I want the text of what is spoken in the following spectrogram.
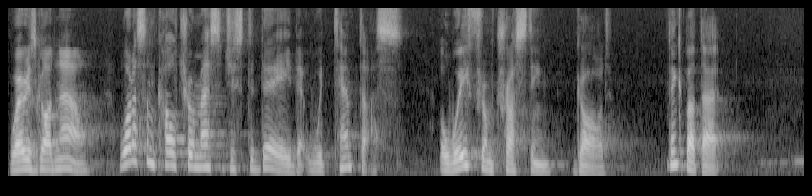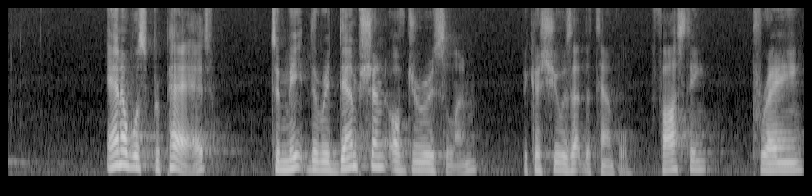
Where is God now? What are some cultural messages today that would tempt us away from trusting God? Think about that. Anna was prepared to meet the redemption of Jerusalem because she was at the temple, fasting, praying,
